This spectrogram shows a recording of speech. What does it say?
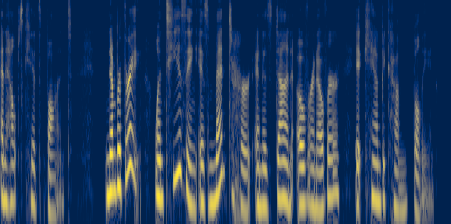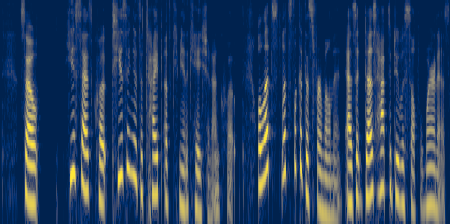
and helps kids bond. Number three, when teasing is meant to hurt and is done over and over, it can become bullying. So he says, quote, teasing is a type of communication, unquote. Well, let's let's look at this for a moment, as it does have to do with self-awareness.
